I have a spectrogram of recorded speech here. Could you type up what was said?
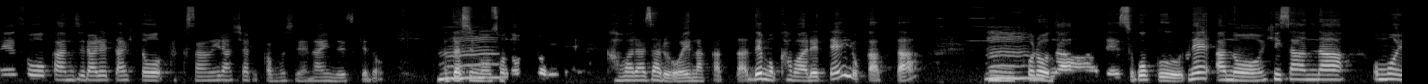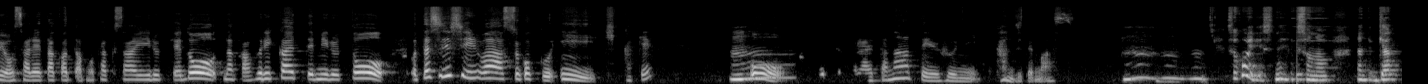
ね、そう感じられた人、たくさんいらっしゃるかもしれないんですけど、私もその一人で変わらざるを得なかった。でも変われてよかった。うん、コロナですごくね、あの、悲惨な思いをされた方もたくさんいるけど、なんか振り返ってみると、私自身はすごくいいきっかけを作ってもらえたなっていうふうに感じてます。うんうんうん、すごいですね。その、なんて逆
